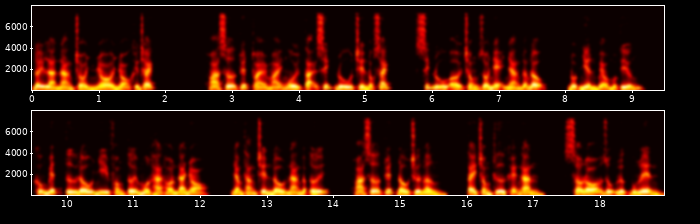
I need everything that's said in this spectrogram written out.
đây là nàng cho nho nhỏ khiển trách. Hoa sơ tuyết thoải mái ngồi tại xích đu trên đọc sách, xích đu ở trong gió nhẹ nhàng đắng động, đột nhiên vèo một tiếng, không biết từ đâu nhi phóng tới một hạt hòn đá nhỏ, nhắm thẳng trên đầu nàng đập tới, hoa sơ tuyết đầu trườn âng, tay trong thư khẽ ngăn, sau đó dụng lực vung lên,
